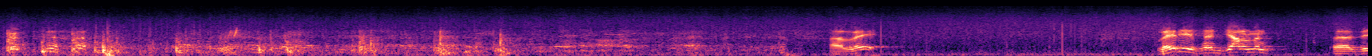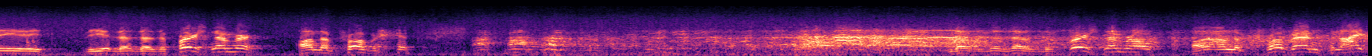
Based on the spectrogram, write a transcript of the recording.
uh, la- ladies and gentlemen, uh, the, the, the, the, the first number on the program. The, the, the, the first number on, on, the program tonight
